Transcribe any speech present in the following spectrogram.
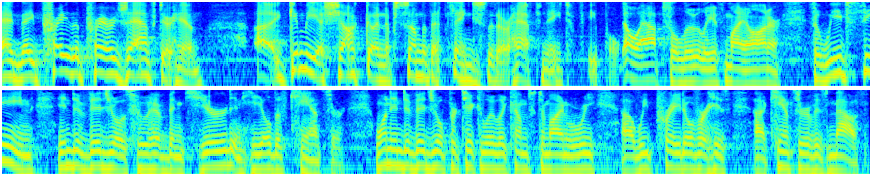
and they pray the prayers after him, uh, give me a shotgun of some of the things that are happening to people. Oh, absolutely. It's my honor. So, we've seen individuals who have been cured and healed of cancer. One individual particularly comes to mind where we, uh, we prayed over his uh, cancer of his mouth,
